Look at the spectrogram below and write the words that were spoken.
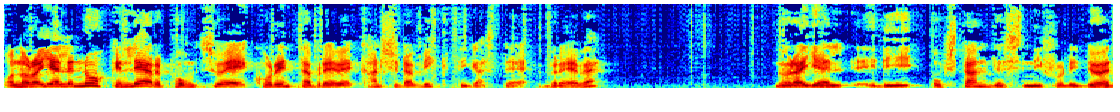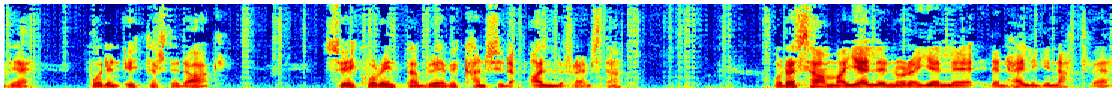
Og Når det gjelder noen lærepunkt, så er Korinterbrevet kanskje det viktigste brevet. Når det gjelder de oppstandelsen fra de døde på den ytterste dag, så er Korinterbrevet kanskje det aller fremste. Og Det samme gjelder når det gjelder Den hellige nattverd.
